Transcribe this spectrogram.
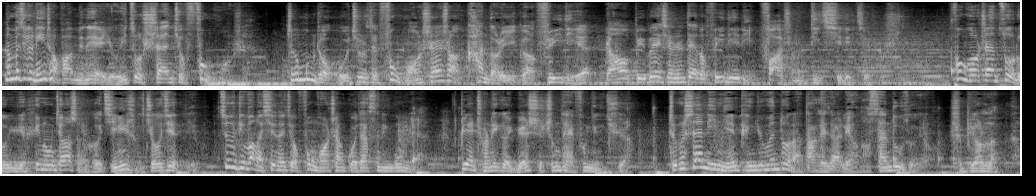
那么这个林场范围内有一座山叫凤凰山，这个孟兆国就是在凤凰山上看到了一个飞碟，然后被外星人带到飞碟里，发生了第七类接触事件。凤凰山坐落于黑龙江省和吉林省交界的地方，这个地方呢现在叫凤凰山国家森林公园，变成了一个原始生态风景区啊。整个山林年平均温度呢大概在两到三度左右，是比较冷的。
